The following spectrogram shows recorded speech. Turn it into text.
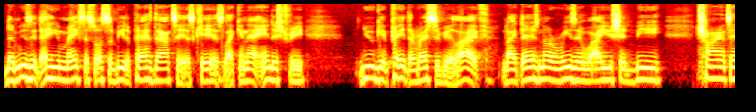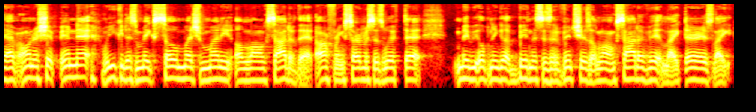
the music that he makes is supposed to be to pass down to his kids. Like in that industry, you get paid the rest of your life. Like there's no reason why you should be trying to have ownership in that where you can just make so much money alongside of that, offering services with that, maybe opening up businesses and ventures alongside of it. Like there is like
